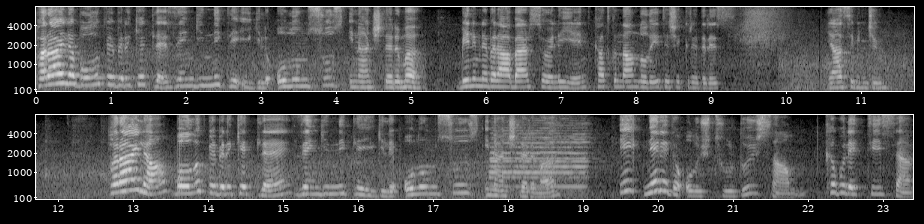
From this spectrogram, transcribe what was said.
Parayla bolluk ve bereketle, zenginlikle ilgili olumsuz inançlarımı Benimle beraber söyleyin. Katkından dolayı teşekkür ederiz. Yasemin'cim. Parayla, bolluk ve bereketle, zenginlikle ilgili olumsuz inançlarımı ilk nerede oluşturduysam, kabul ettiysem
